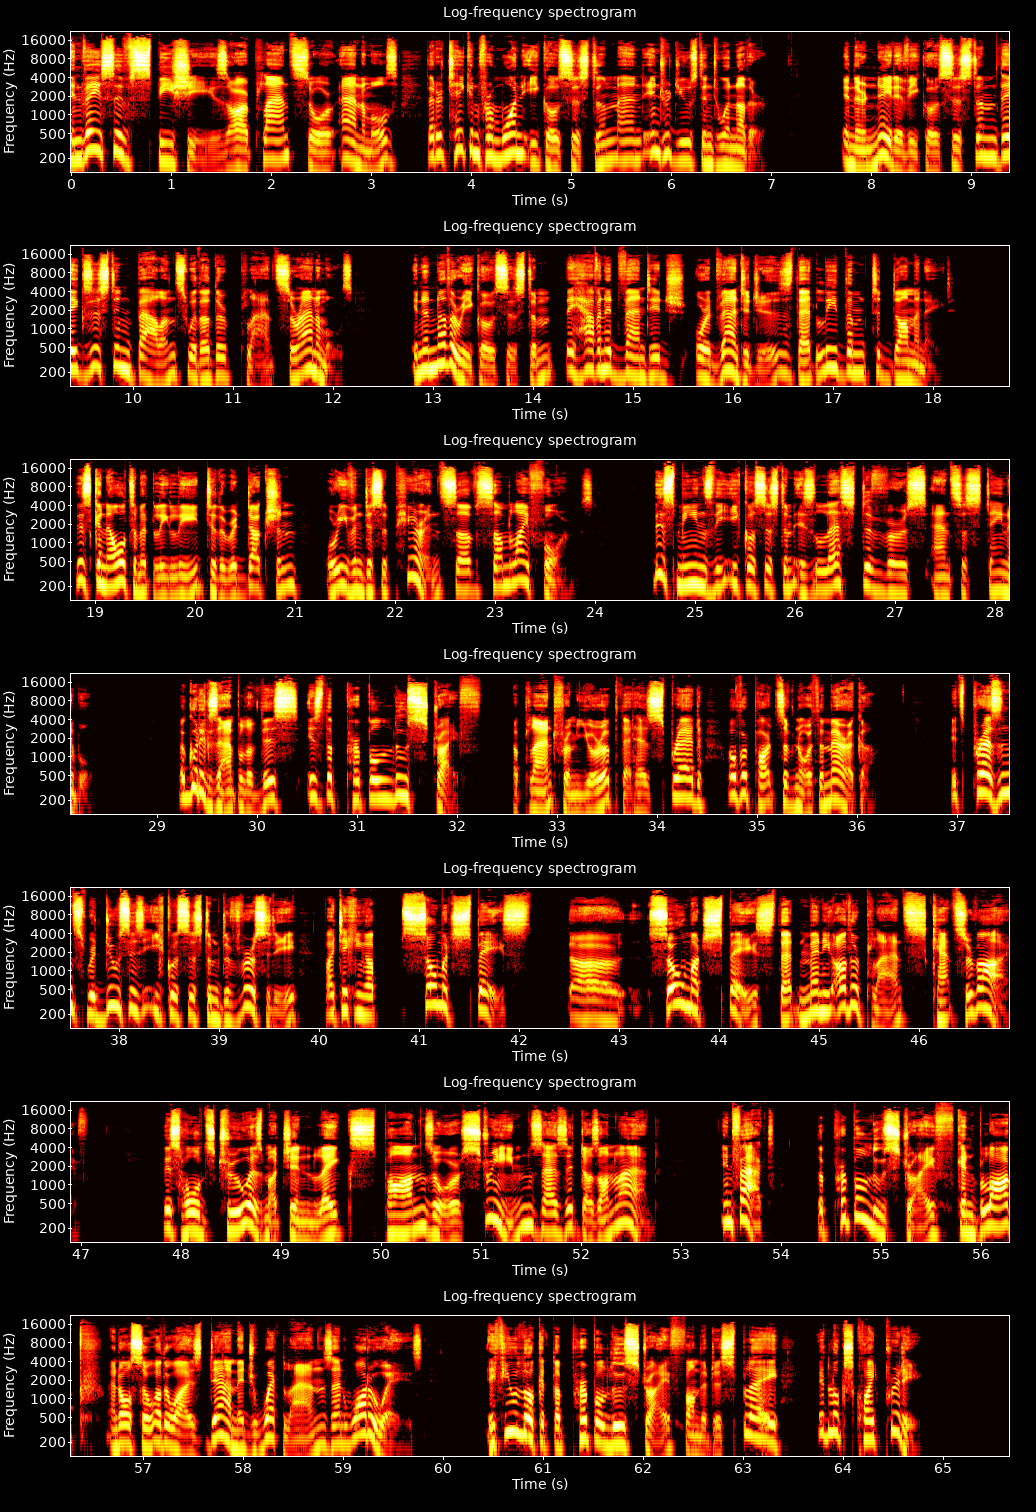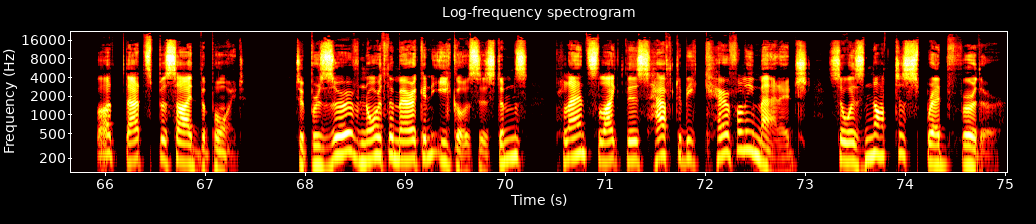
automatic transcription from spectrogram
Invasive species are plants or animals that are taken from one ecosystem and introduced into another. In their native ecosystem, they exist in balance with other plants or animals. In another ecosystem, they have an advantage or advantages that lead them to dominate. This can ultimately lead to the reduction or even disappearance of some life forms. This means the ecosystem is less diverse and sustainable. A good example of this is the purple loosestrife, a plant from Europe that has spread over parts of North America. Its presence reduces ecosystem diversity by taking up so much space, uh, so much space that many other plants can't survive. This holds true as much in lakes, ponds, or streams as it does on land. In fact, the purple loosestrife can block and also otherwise damage wetlands and waterways. If you look at the purple loosestrife on the display, it looks quite pretty. But that's beside the point. To preserve North American ecosystems, plants like this have to be carefully managed so as not to spread further.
